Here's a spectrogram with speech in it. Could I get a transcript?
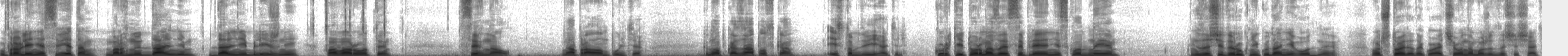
Управление светом, моргнуть дальним, дальний ближний, повороты, сигнал. На правом пульте кнопка запуска и стоп-двигатель. Курки тормоза и сцепления не складные, защиты рук никуда не годные. Вот что это такое, от чего она может защищать?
